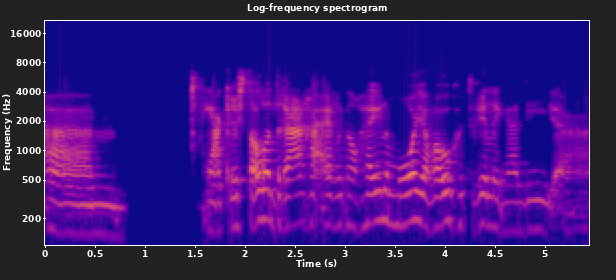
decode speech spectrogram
Um, ja, kristallen dragen eigenlijk nog hele mooie hoge trillingen die uh,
